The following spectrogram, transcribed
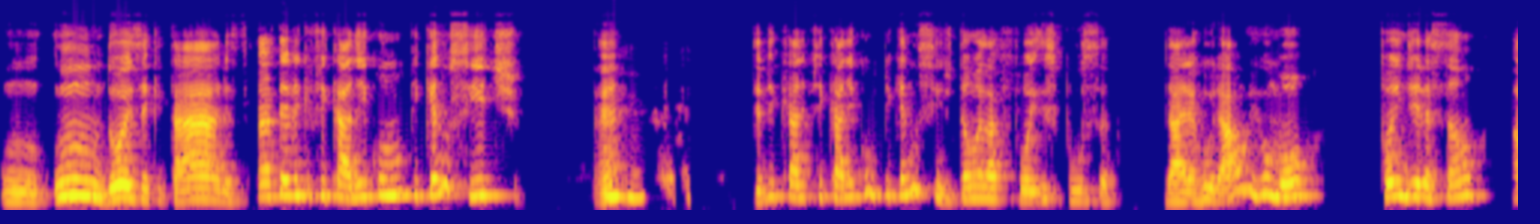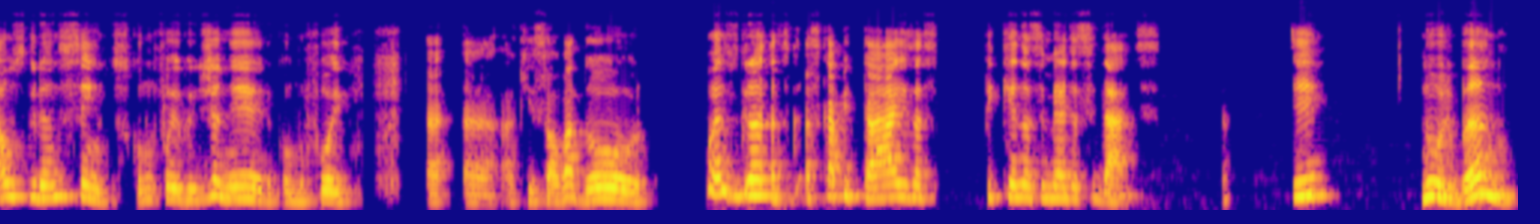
um, um, dois hectares. Ela teve que ficar ali com um pequeno sítio. Né? Uhum. Teve que ficar ali com um pequeno sítio. Então ela foi expulsa da área rural e rumou, foi em direção aos grandes centros, como foi o Rio de Janeiro, como foi a- a- aqui Salvador, as, as, as capitais, as pequenas e médias cidades. E no urbano,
